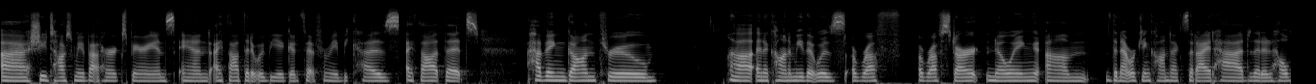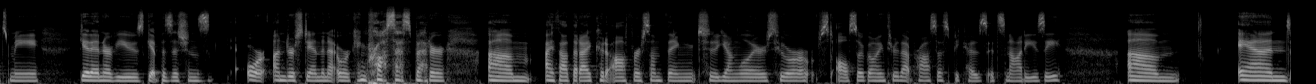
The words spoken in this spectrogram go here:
uh, she talked to me about her experience, and I thought that it would be a good fit for me because I thought that having gone through uh, an economy that was a rough a rough start, knowing um, the networking contacts that I'd had that had helped me get interviews, get positions, or understand the networking process better. Um, I thought that I could offer something to young lawyers who are also going through that process because it's not easy. Um, and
